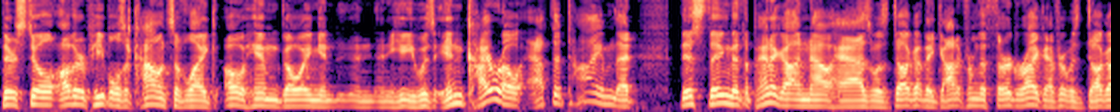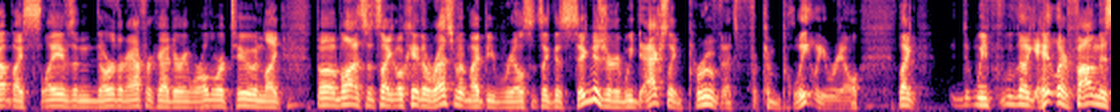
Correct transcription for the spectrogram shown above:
There's still other people's accounts of like oh him going and, and, and he was in cairo at the time that this thing that the pentagon now has was dug up. They got it from the third reich after it was dug up by slaves in northern africa during world war ii and like blah blah blah. So it's like okay the rest of it might be real. So it's like this signature we actually prove that's f- completely real. Like we like Hitler found this,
